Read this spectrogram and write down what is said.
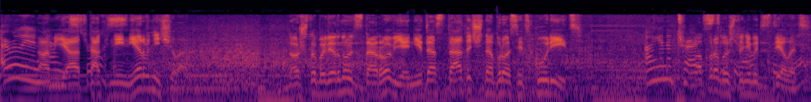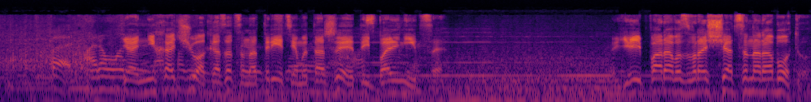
там я так не нервничала. Но чтобы вернуть здоровье, недостаточно бросить курить. Попробуй что-нибудь сделать. Я не хочу оказаться на третьем этаже этой больницы. Ей пора возвращаться на работу.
